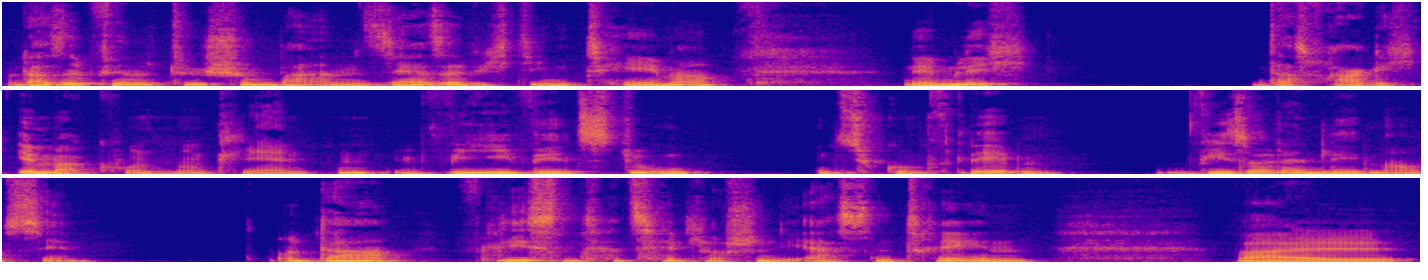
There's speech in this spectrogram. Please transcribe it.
Und da sind wir natürlich schon bei einem sehr, sehr wichtigen Thema, nämlich, das frage ich immer Kunden und Klienten, wie willst du in Zukunft leben? Wie soll dein Leben aussehen? Und da fließen tatsächlich auch schon die ersten Tränen, weil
